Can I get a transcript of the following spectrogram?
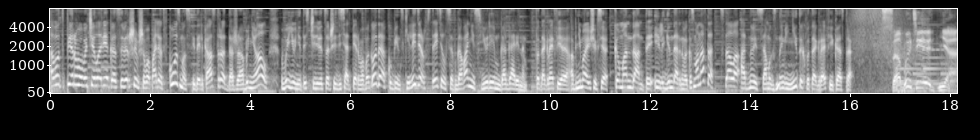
А вот первого человека, совершившего полет в космос, Фидель Кастро даже обнял. В июне 1961 года кубинский лидер встретился в Гаване с Юрием Гагариным. Фотография обнимающихся команданта и легендарного космонавта стала одной из самых знаменитых фотографий Кастро. События дня.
